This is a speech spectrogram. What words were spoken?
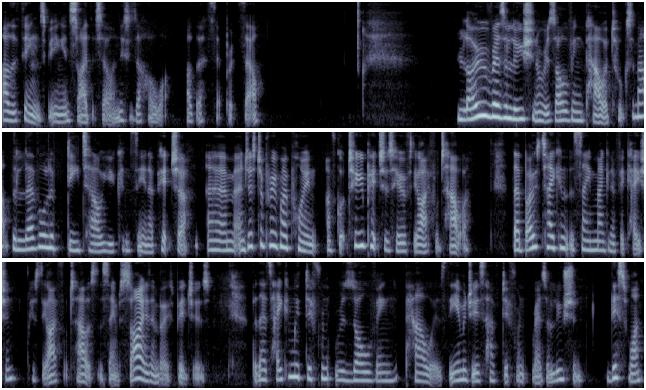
other things being inside the cell, and this is a whole other separate cell. Low resolution or resolving power talks about the level of detail you can see in a picture. Um, and just to prove my point, I've got two pictures here of the Eiffel Tower. They're both taken at the same magnification, because the Eiffel Tower is the same size in both pictures, but they're taken with different resolving powers. The images have different resolution. This one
